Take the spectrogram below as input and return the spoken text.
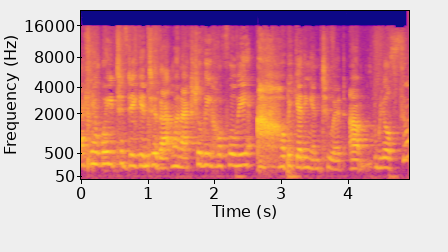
I can't wait to dig into that one. Actually, hopefully I'll be getting into it um, real soon.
